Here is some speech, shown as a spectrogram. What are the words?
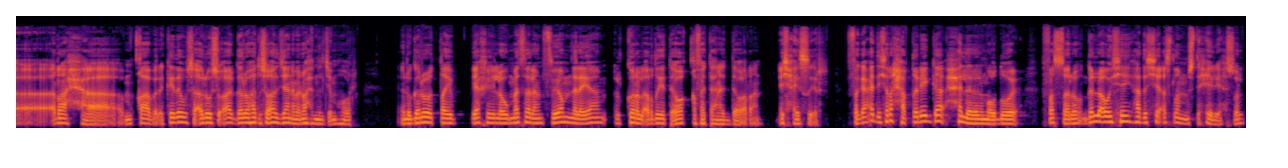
آه، راح آه، مقابلة كذا وسألوه سؤال قالوا هذا سؤال جانا من واحد من الجمهور. إنه قالوا له طيب يا أخي لو مثلا في يوم من الأيام الكرة الأرضية توقفت عن الدوران إيش حيصير؟ فقعد يشرحها بطريقة حلل الموضوع فصله قال له أول شيء هذا الشيء أصلا مستحيل يحصل.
